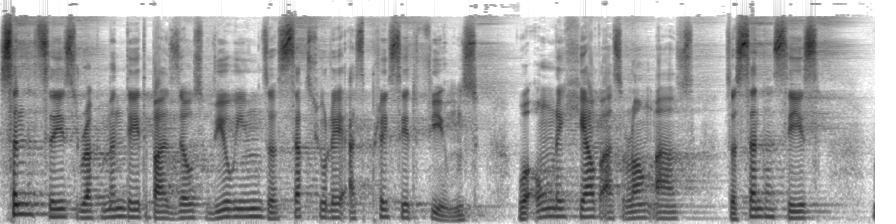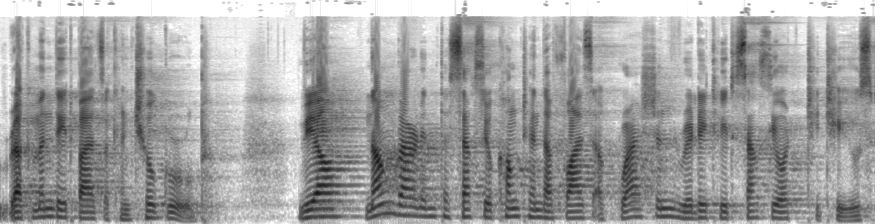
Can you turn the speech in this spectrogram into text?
Sentences recommended by those viewing the sexually explicit films will only help as long as the sentences recommended by the control group. While nonviolent sexual content affects aggression related sexual attitudes,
